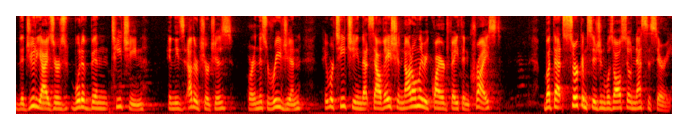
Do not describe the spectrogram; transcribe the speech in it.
The Judaizers would have been teaching in these other churches or in this region, they were teaching that salvation not only required faith in Christ, but that circumcision was also necessary.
